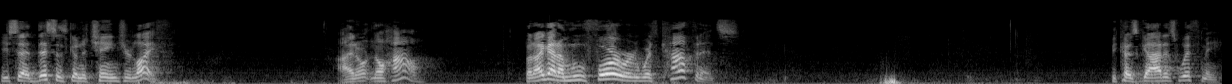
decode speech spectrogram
He said, This is going to change your life. I don't know how. But I got to move forward with confidence. Because God is with me.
